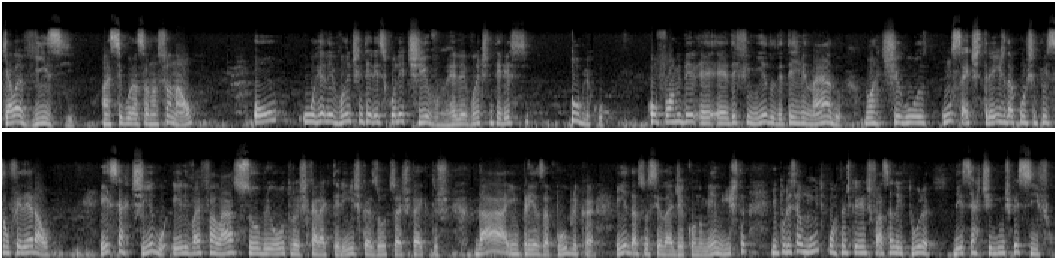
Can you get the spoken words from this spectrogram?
que ela vise a segurança nacional ou o relevante interesse coletivo, relevante interesse público, conforme de, é, é definido, determinado no artigo 173 da Constituição Federal. Esse artigo ele vai falar sobre outras características, outros aspectos da empresa pública e da sociedade de economia mista, e por isso é muito importante que a gente faça a leitura desse artigo em específico.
